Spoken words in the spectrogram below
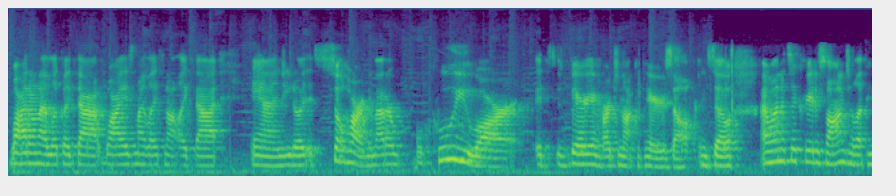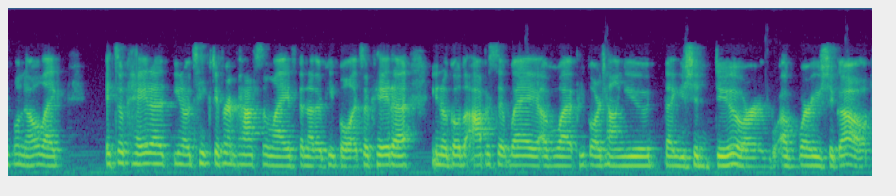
why don't I look like that? Why is my life not like that? And, you know, it's so hard no matter who you are. It's very hard to not compare yourself. And so I wanted to create a song to let people know, like, it's okay to you know take different paths in life than other people. It's okay to you know go the opposite way of what people are telling you that you should do or of where you should go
